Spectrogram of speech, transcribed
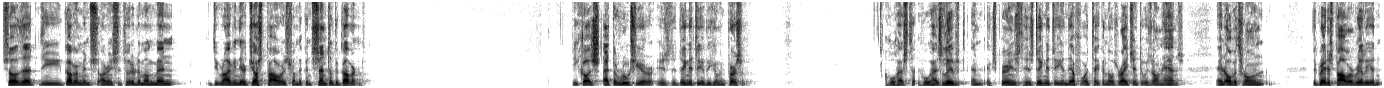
So that the governments are instituted among men deriving their just powers from the consent of the governed. Because at the root here is the dignity of the human person who has, who has lived and experienced his dignity and therefore taken those rights into his own hands and overthrown the greatest power, really, in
